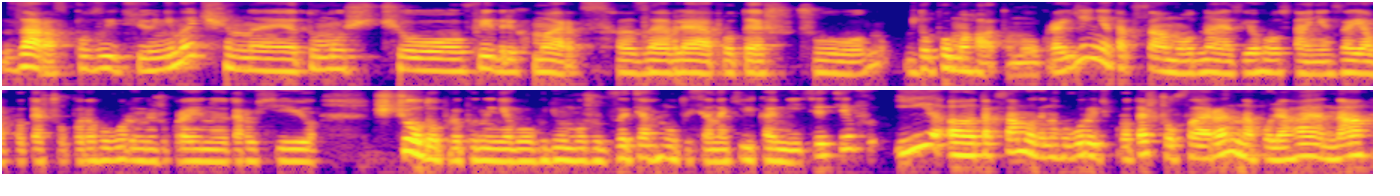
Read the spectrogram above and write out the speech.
зараз позицію Німеччини, тому що Фрідріх Мерц заявляє про те, що ну, допомагатиме Україні. Так само одна з його останніх заяв про те, що переговори між Україною та Росією щодо припинення вогню можуть затягнутися на кілька місяців. І е, так само він говорить про те, що ФРН наполягає на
